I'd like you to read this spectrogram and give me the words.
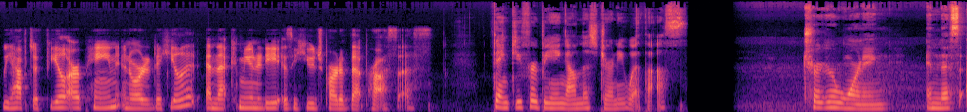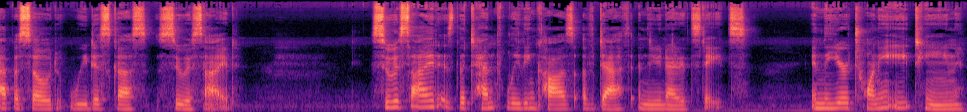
we have to feel our pain in order to heal it, and that community is a huge part of that process. Thank you for being on this journey with us. Trigger warning in this episode, we discuss suicide. Suicide is the 10th leading cause of death in the United States. In the year 2018,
